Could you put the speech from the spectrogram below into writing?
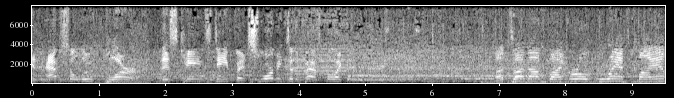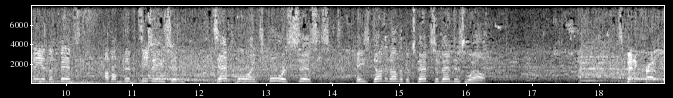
an absolute blur. This Canes defense swarming to the pass collector. A timeout by Earl Grant. Miami in the midst of a 15 season. 10 points, 4 assists. He's done it on the defensive end as well. It's been incredible.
